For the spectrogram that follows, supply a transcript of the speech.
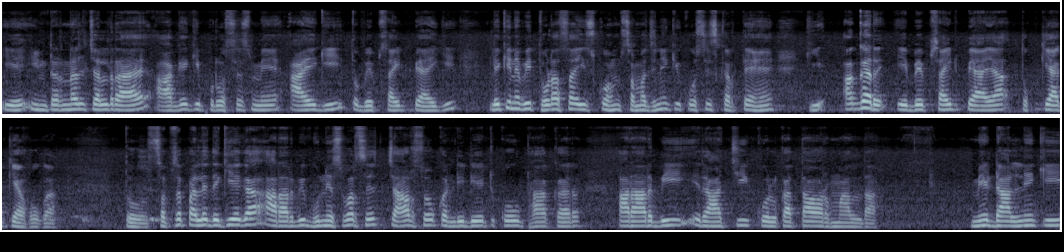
ये इंटरनल चल रहा है, आगे की प्रोसेस में आएगी तो वेबसाइट पे आएगी। लेकिन अभी थोड़ा सा इसको हम समझने की कोशिश करते हैं कि अगर ये वेबसाइट पे आया तो क्या क्या होगा। तो सबसे पहले देखिएगा आरआरबी भुवनेश्वर से 400 कैंडिडेट को उठाकर आरआरबी रांची, कोलकाता और मालदा में डालने की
